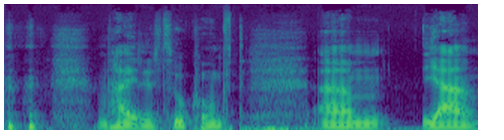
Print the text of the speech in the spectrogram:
weil Zukunft. Ähm, ja,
